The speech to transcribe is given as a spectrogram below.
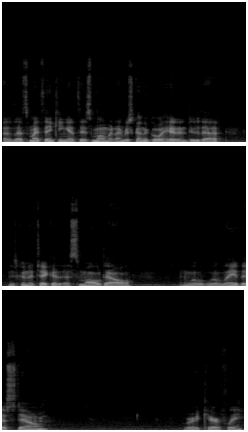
that's my thinking at this moment. I'm just going to go ahead and do that. I'm just going to take a, a small dowel and we'll we'll lay this down very carefully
